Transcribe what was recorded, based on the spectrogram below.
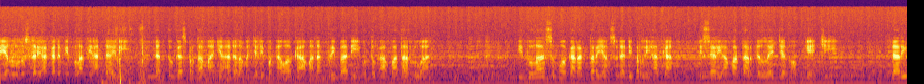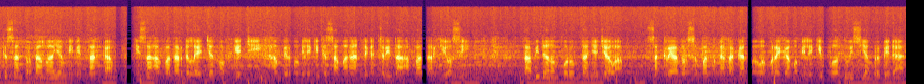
dia lulus dari Akademi Pelatihan Daily, dan tugas pertamanya adalah menjadi pengawal keamanan pribadi untuk Avatar Luan. Itulah semua karakter yang sudah diperlihatkan di seri Avatar The Legend of Genji. Dari kesan pertama yang Mimin tangkap, kisah Avatar The Legend of Genji hampir memiliki kesamaan dengan cerita Avatar Kyoshi. Tapi dalam forum tanya jawab, sang kreator sempat mengatakan bahwa mereka memiliki plot twist yang berbeda,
